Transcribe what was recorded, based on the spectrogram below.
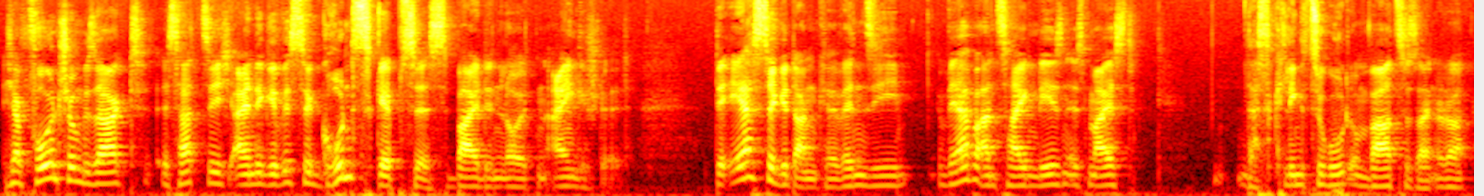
Ich habe vorhin schon gesagt, es hat sich eine gewisse Grundskepsis bei den Leuten eingestellt. Der erste Gedanke, wenn Sie Werbeanzeigen lesen, ist meist, das klingt zu gut, um wahr zu sein oder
